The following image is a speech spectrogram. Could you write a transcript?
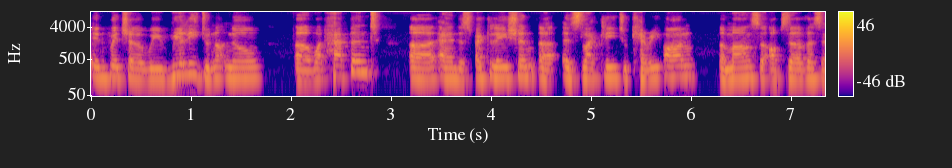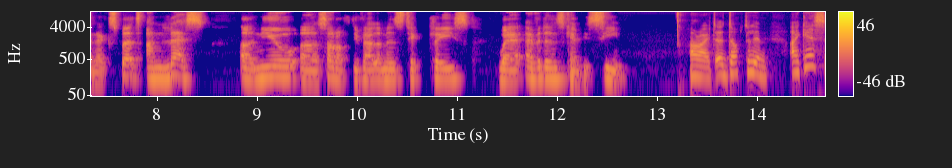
in which we really do not know what happened, and the speculation is likely to carry on amongst the observers and experts unless new sort of developments take place where evidence can be seen. All right, uh, Dr. Lim, I guess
